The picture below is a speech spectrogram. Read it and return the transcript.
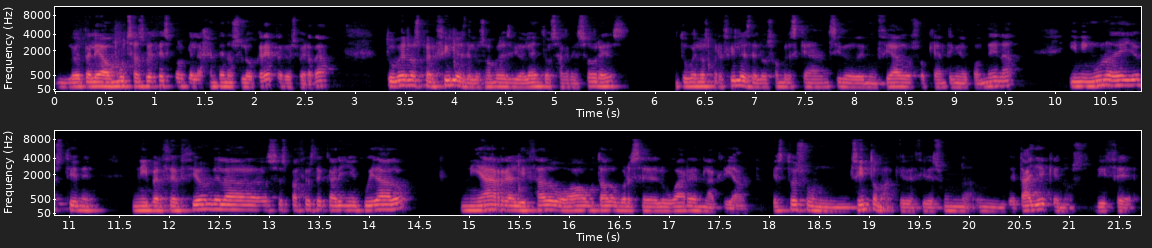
lo, he peleado muchas veces porque la gente no se lo cree, pero es verdad. Tú ves los perfiles de los hombres violentos, agresores, tú ves los perfiles de los hombres que han sido denunciados o que han tenido condena, y ninguno de ellos tiene ni percepción de los espacios de cariño y cuidado, ni ha realizado o ha optado por ese lugar en la crianza. Esto es un síntoma, quiere decir, es un detalle que nos dice,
